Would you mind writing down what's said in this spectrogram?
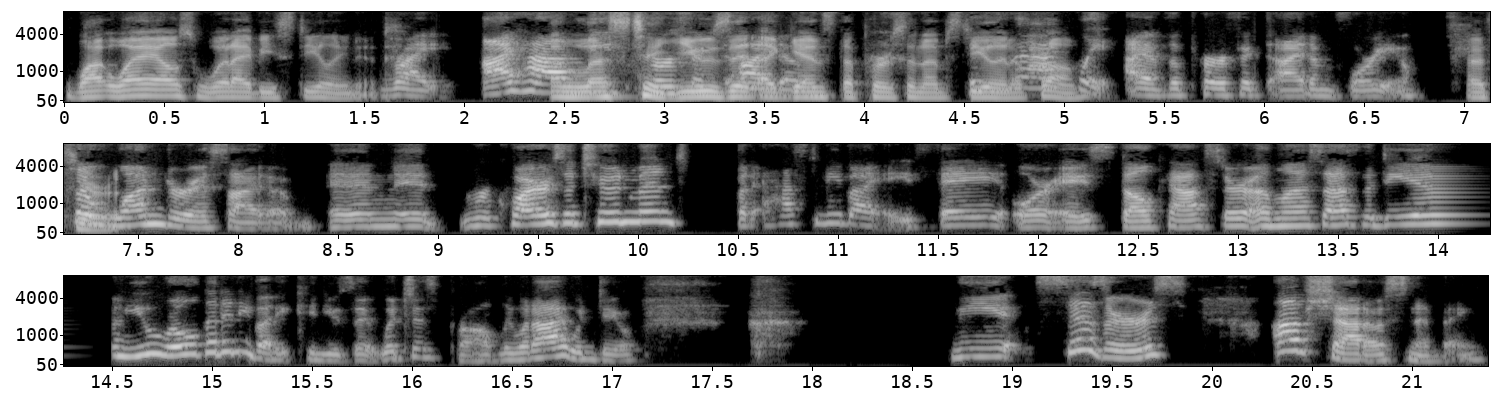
Why why else would I be stealing it? Right. I have Unless to use it item. against the person I'm stealing exactly. It from. I have the perfect item for you. That's It's a wondrous item, and it requires attunement, but it has to be by a Fae or a spellcaster, unless as the DM you rule that anybody can use it, which is probably what I would do. The scissors of shadow snipping.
